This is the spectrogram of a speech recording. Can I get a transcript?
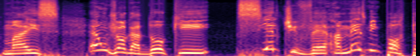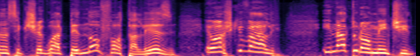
Mas é um jogador que se ele tiver a mesma importância que chegou a ter no Fortaleza, eu acho que vale. E naturalmente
